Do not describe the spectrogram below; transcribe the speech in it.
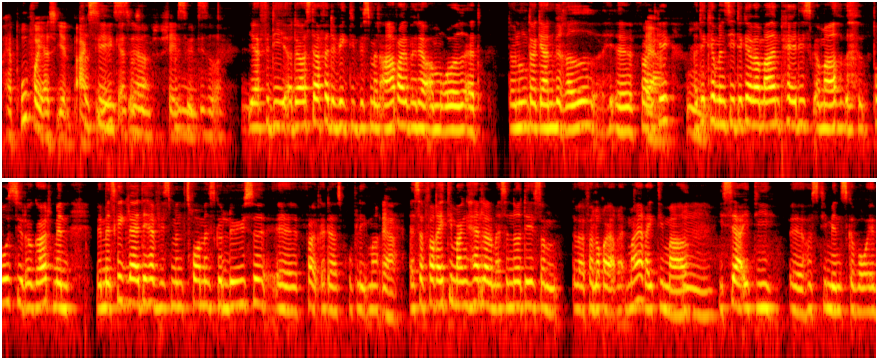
have brug for jeres hjælp, præcis, ikke? altså ja, som sociale præcis. myndigheder. Ja, fordi, og det er også derfor, det er vigtigt, hvis man arbejder på det her område, at der er nogen, der gerne vil redde øh, folk, ja. ikke? Mm. Og det kan man sige, det kan være meget empatisk og meget positivt og godt, men, men man skal ikke være det her, hvis man tror, man skal løse øh, folk og deres problemer. Ja. Altså for rigtig mange handler det om altså noget af det, som i hvert fald rører mig rigtig meget, mm. især i de, øh, hos de mennesker, hvor jeg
